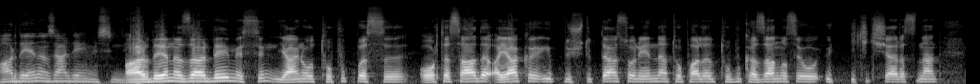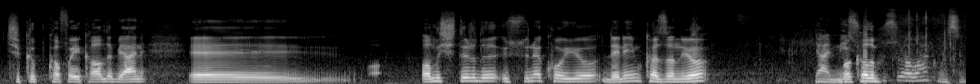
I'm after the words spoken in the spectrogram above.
Arda'ya nazar değmesin diye. Arda'ya nazar değmesin. Yani o topuk bası, orta sahada ayağa kayıp düştükten sonra yeniden toparlanıp topu kazanması o iki kişi arasından çıkıp kafayı kaldırıp yani eee, alıştırdı, üstüne koyuyor, deneyim kazanıyor. Yani Mesut Bakalım. kusura bakmasın.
